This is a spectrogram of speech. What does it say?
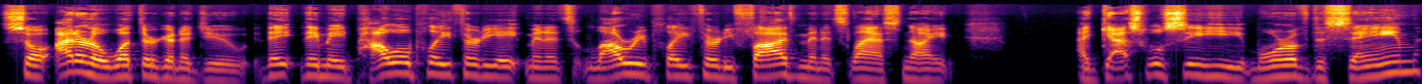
So I don't know what they're going to do. They they made Powell play 38 minutes, Lowry play 35 minutes last night. I guess we'll see more of the same,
